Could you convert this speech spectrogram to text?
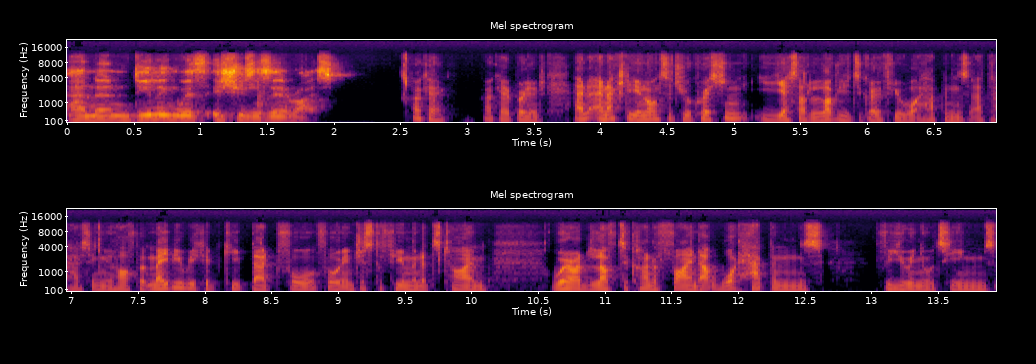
and then dealing with issues as they arise. Okay. Okay, brilliant. And and actually, in answer to your question, yes, I'd love you to go through what happens at the Hattingley Half, but maybe we could keep that for for in just a few minutes' time where I'd love to kind of find out what happens for you and your teams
